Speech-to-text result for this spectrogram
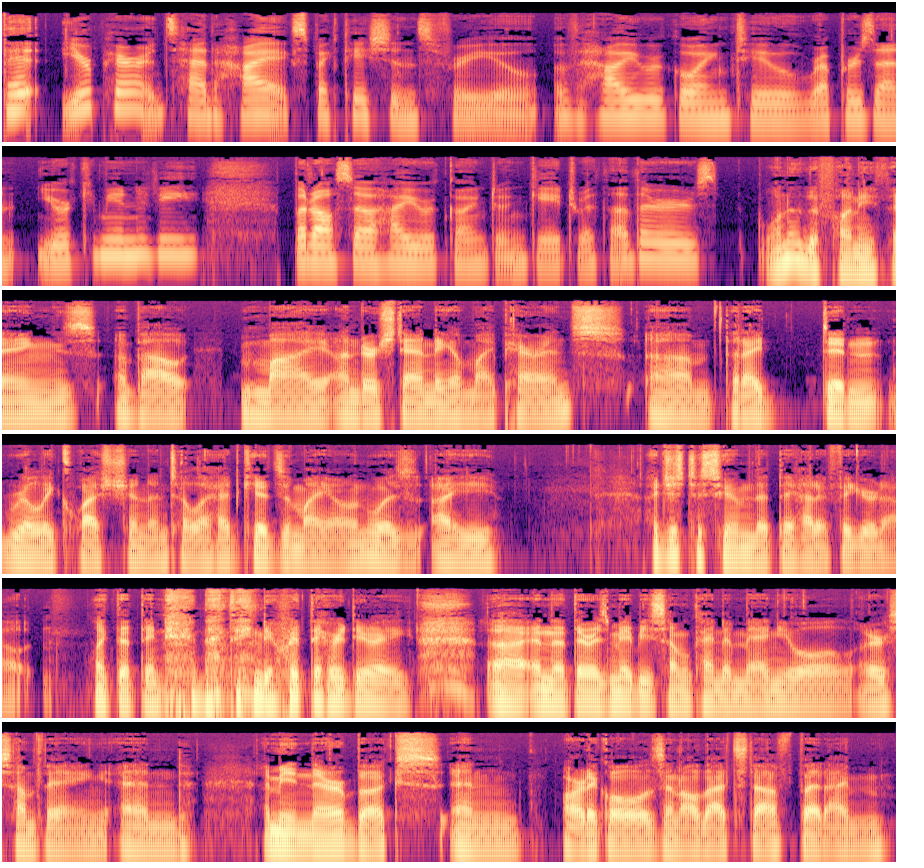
that your parents had high expectations for you of how you were going to represent your community, but also how you were going to engage with others. One of the funny things about my understanding of my parents um, that I didn't really question until I had kids of my own was I I just assumed that they had it figured out, like that they knew that they knew what they were doing, uh, and that there was maybe some kind of manual or something. And I mean, there are books and articles and all that stuff, but I'm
